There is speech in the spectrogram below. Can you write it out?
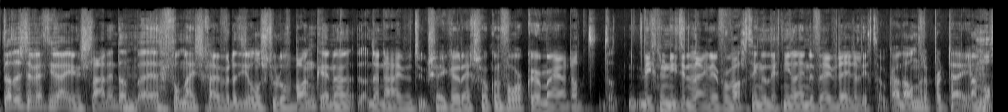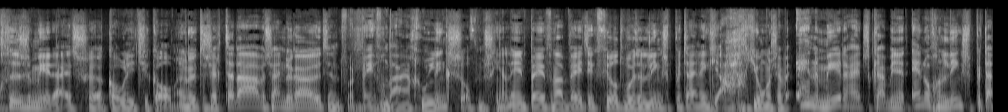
dat is de weg die wij inslaan. En dat, mm. uh, volgens mij schuiven dat niet onder stoel of bank. En uh, daarna heeft natuurlijk zeker rechts ook een voorkeur. Maar ja, dat, dat ligt nu niet in de lijn der verwachting. Dat ligt niet alleen de VVD, dat ligt ook aan de andere partijen. Maar mocht er dus een meerderheidscoalitie komen... en Rutte zegt, tada, we zijn eruit... en het wordt PvdA en GroenLinks... of misschien alleen PvdA, weet ik veel... het wordt een linkse partij... dan denk je, ach jongens, we hebben en een meerderheidskabinet... en nog een linkse partij.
